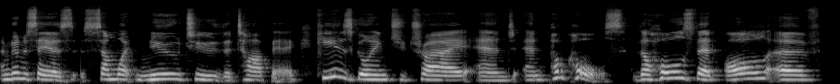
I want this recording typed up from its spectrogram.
I'm going to say, as somewhat new to the topic, he is going to try and and poke holes, the holes that all of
